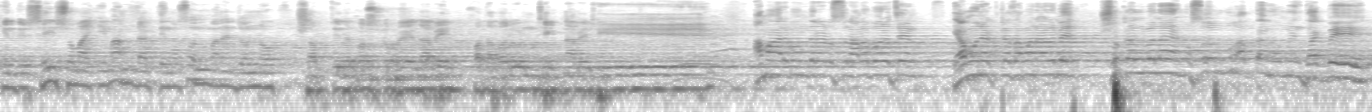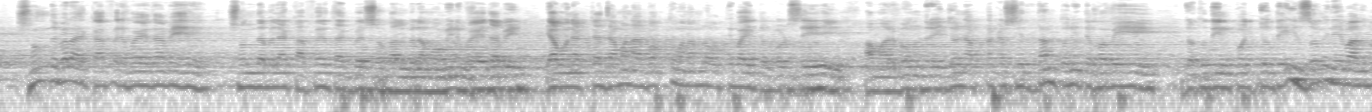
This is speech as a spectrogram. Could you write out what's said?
কিন্তু সেই সময় ইমান ডাকতে মুসলমানের জন্য সবচেয়ে কষ্ট হয়ে যাবে। কথা বলুন ঠিক না বেঠি? আমার বন্ধুরা রসুল আলো বলেছেন এমন একটা জামানা আসবে, সকালবেলায় মুসলমান আত্মা মুমিন থাকবে সন্ধ্যেবেলায় কাফের হয়ে যাবে সন্ধ্যাবেলায় কাফের থাকবে, সকালবেলা মুমিন হয়ে যাবে। এমন একটা জামানা বর্তমান আমরা অতিবাহিত করছি। আমার বন্ধুর, এই জন্য আপনাকে সিদ্ধান্ত নিতে হবে যতদিন পর্যন্ত এই জমিনে বাঁচব,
